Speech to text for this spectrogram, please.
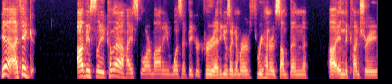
Yeah, I think obviously coming out of high school, Armoni wasn't a big recruit. I think he was like number three hundred something uh, in the country.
